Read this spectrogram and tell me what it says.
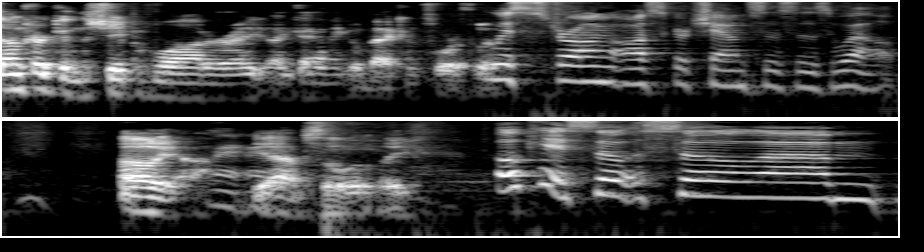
Dunkirk and The Shape of Water, I, I kind of go back and forth with. With strong Oscar chances as well. oh yeah, Right, right. yeah, absolutely. Okay, so so um,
